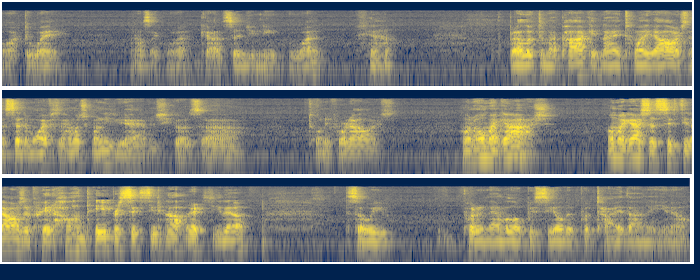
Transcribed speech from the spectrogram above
walked away. I was like, "What? God said you need what?" You know. But I looked in my pocket and I had twenty dollars, and I said to my wife, "I said, how much money do you have?" And she goes, uh, twenty-four dollars." I went, "Oh my gosh, oh my gosh, that's sixty dollars. I prayed all day for sixty dollars, you know." So we put an envelope, we sealed it, put tithe on it, you know.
